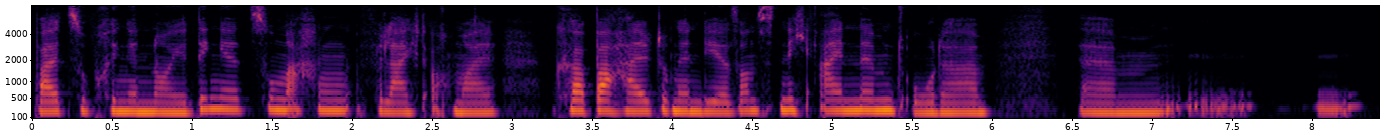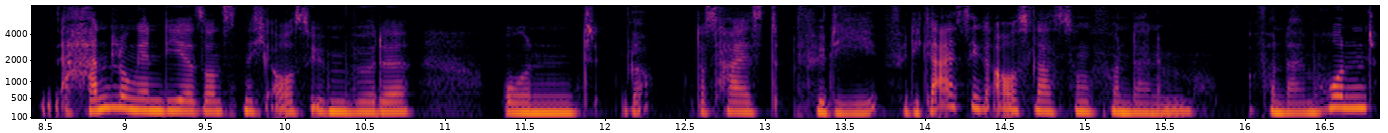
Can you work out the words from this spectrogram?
beizubringen, neue Dinge zu machen, vielleicht auch mal Körperhaltungen, die er sonst nicht einnimmt oder ähm, Handlungen, die er sonst nicht ausüben würde. Und ja, das heißt, für die, für die geistige Auslastung von deinem, von deinem Hund,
